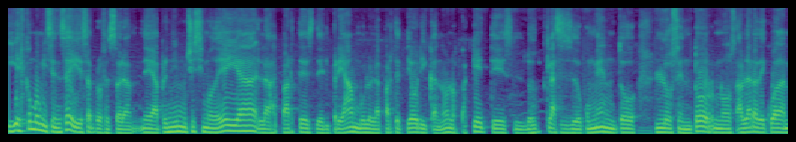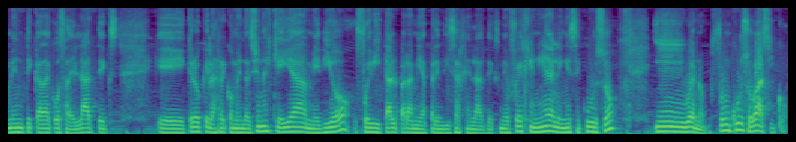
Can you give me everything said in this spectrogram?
Y es como mi sensei, esa profesora. Eh, aprendí muchísimo de ella, las partes del preámbulo, la parte teórica, ¿no? Los paquetes, las clases de documento, los entornos, hablar adecuadamente cada cosa de látex. Eh, creo que las recomendaciones que ella me dio fue vital para mi aprendizaje en látex. Me fue genial en ese curso y bueno, fue un curso básico.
